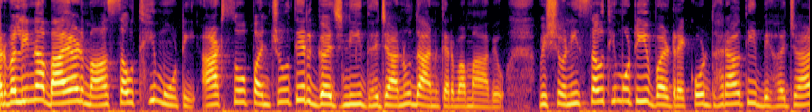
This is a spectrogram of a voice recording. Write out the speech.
અરવલ્લીના બાયડમાં સૌથી મોટી આઠસો પંચોતેર ગજની ધજાનું દાન કરવામાં આવ્યું. વિશ્વની સૌથી મોટી વર્લ્ડ રેકોર્ડ ધરાવતી બે હજાર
